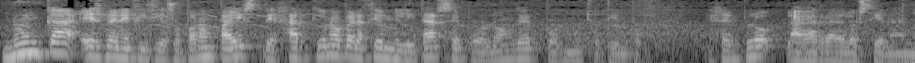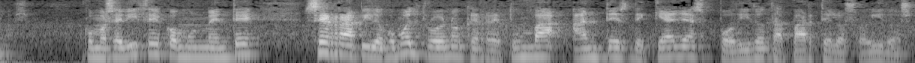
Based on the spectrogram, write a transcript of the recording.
Nunca es beneficioso para un país dejar que una operación militar se prolongue por mucho tiempo. Ejemplo, la guerra de los 100 años. Como se dice comúnmente, sé rápido como el trueno que retumba antes de que hayas podido taparte los oídos,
